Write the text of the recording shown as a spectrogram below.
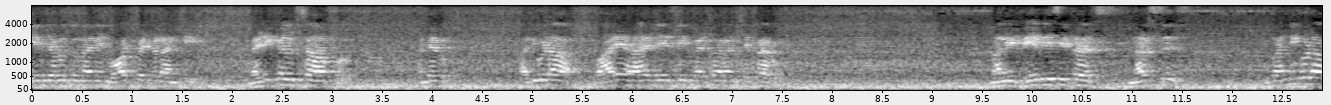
ఏం జరుగుతుందని వాచ్ పెట్టడానికి మెడికల్ స్టాఫ్ అంటే అది కూడా వారే హైర్ చేసి పెడతారని చెప్పారు. మళ్ళీ బేబీ సిటర్స్ నర్సెస్ ఇవన్నీ కూడా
